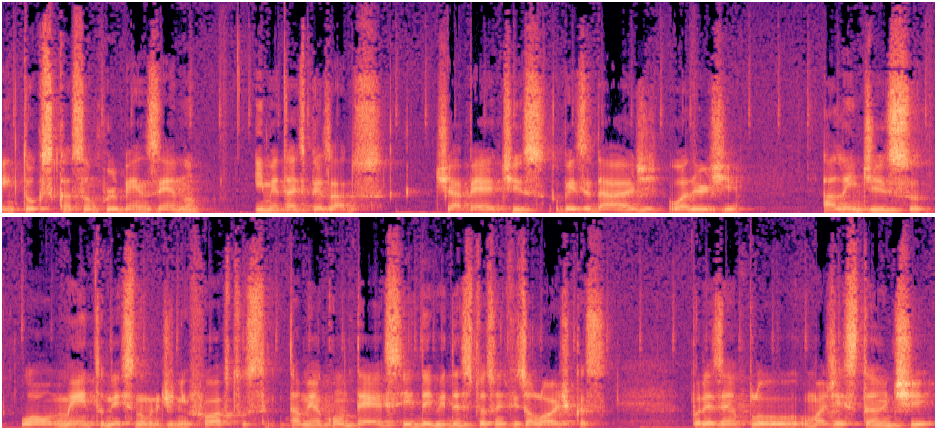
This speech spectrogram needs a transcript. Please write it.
intoxicação por benzeno e metais pesados, diabetes, obesidade ou alergia. Além disso, o aumento nesse número de linfócitos também acontece devido a situações fisiológicas, por exemplo, uma gestante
